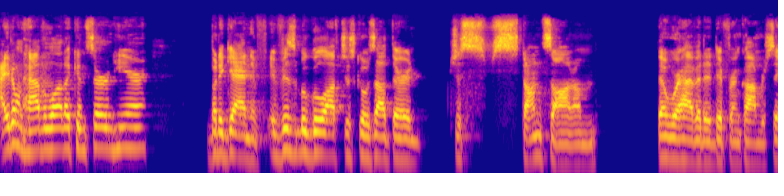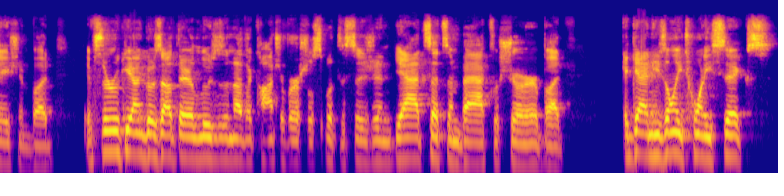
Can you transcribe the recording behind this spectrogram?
I don't have a lot of concern here. But again, if, if Ismagulov just goes out there and just stunts on him, then we're having a different conversation. But if Tsarukyan goes out there and loses another controversial split decision, yeah, it sets him back for sure. But again, he's only 26.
